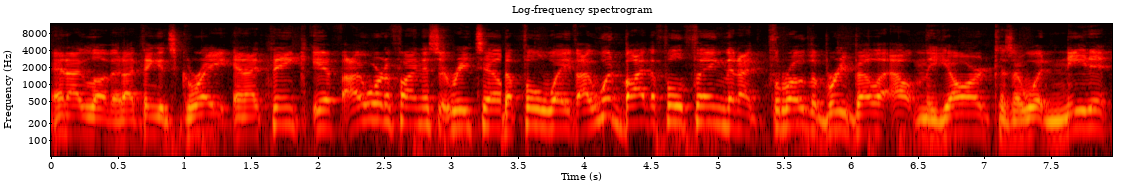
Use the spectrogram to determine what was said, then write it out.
and I love it. I think it's great, and I think if I were to find this at retail, the full wave, I would buy the full thing, then I'd throw the Brie Bella out in the yard because I wouldn't need it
